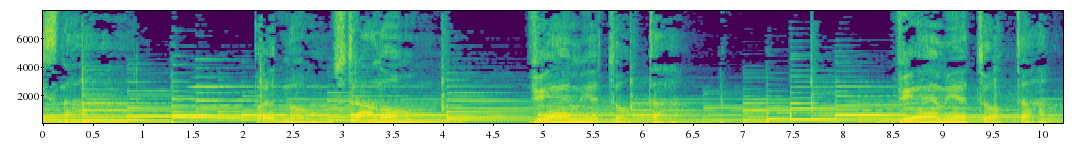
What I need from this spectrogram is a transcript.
snár. Prednou stranou, viem je to tak, viem je to tak.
